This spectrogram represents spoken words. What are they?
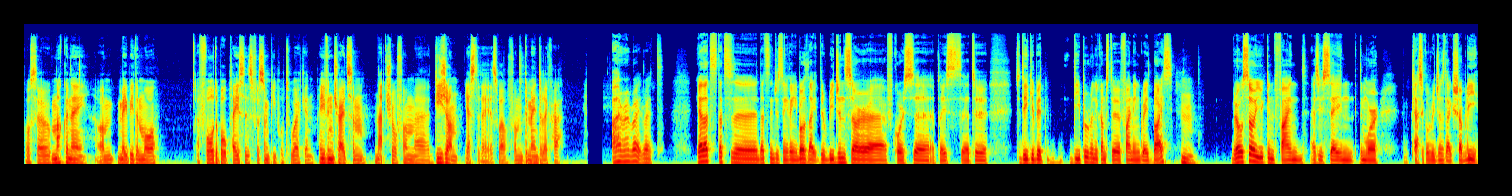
also Mâconnais are maybe the more affordable places for some people to work in. I even tried some natural from uh, Dijon yesterday as well, from Domaine de la Croix. Ah, right, right, right. Yeah, that's that's uh, that's an interesting thing. Both like the regions are, uh, of course, uh, a place uh, to to dig a bit deeper when it comes to finding great buys. Mm. But also, you can find, as you say, in the more classical regions like Chablis,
